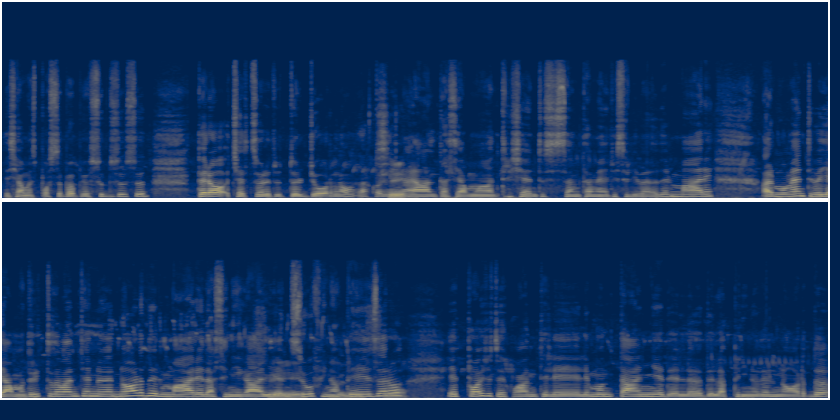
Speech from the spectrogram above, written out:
diciamo, esposto proprio sud sul sud, però c'è il sole tutto il giorno, la collina Sì. è alta, siamo a 360 metri sul livello del mare. Al momento vediamo dritto davanti a noi a nord il mare da Senigallia in Sì, su fino a bellissimo. Pesaro e poi tutte quante le, le montagne del- dell'Appennino del Nord,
